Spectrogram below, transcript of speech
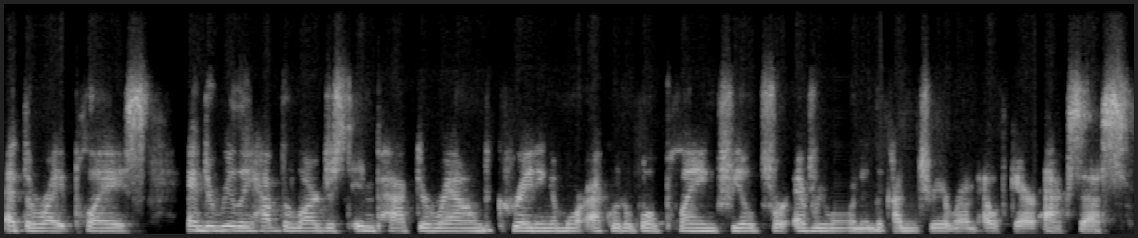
at the right place and to really have the largest impact around creating a more equitable playing field for everyone in the country around healthcare access.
